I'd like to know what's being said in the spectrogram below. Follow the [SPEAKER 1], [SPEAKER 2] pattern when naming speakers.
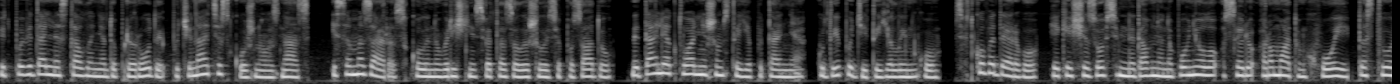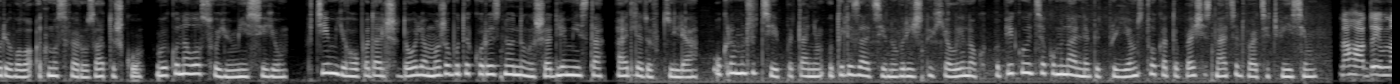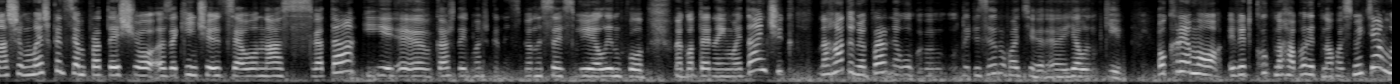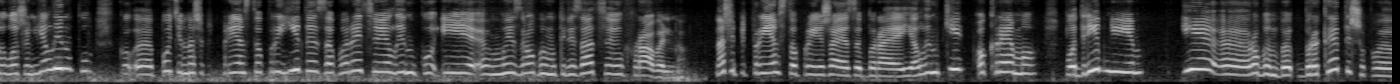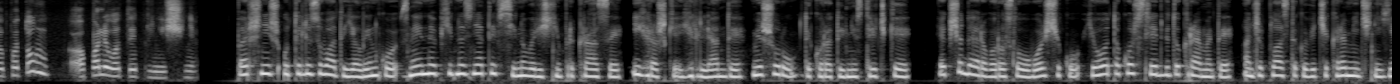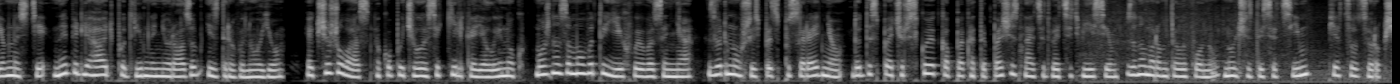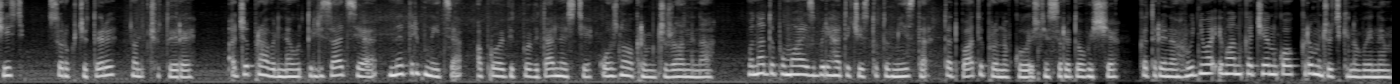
[SPEAKER 1] Відповідальне ставлення до природи починається з кожного з нас. І саме зараз, коли новорічні свята залишилися позаду, деталі актуальнішим стає питання, куди подіти ялинку. Святкове дерево, яке ще зовсім недавно наповнювало оселю ароматом хвої та створювало атмосферу затишку, виконало свою місію. Втім, його подальша доля може бути корисною не лише для міста, а й для довкілля. У Кременчуці питанням утилізації новорічних ялинок опікується комунальне підприємство КТП 1628.
[SPEAKER 2] Нагадуємо нашим мешканцям про те, що закінчуються у нас свята, і е, кожен мешканець понесе свою ялинку на контейнерний майданчик. Нагадуємо, як правильно утилізувати е, ялинки. Окремо від крупногабаритного сміття ми ложимо ялинку. е, Потім наше підприємство приїде, забере цю ялинку, і е, ми зробимо утилізацію правильно. Наше підприємство приїжджає, забирає ялинки окремо, подрібнюємо і е, робимо брикети, щоб е, потім опалювати приміщення.
[SPEAKER 1] Перш ніж утилізувати ялинку, з неї необхідно зняти всі новорічні прикраси, іграшки, гірлянди, мішуру, декоративні стрічки. Якщо дерево росло у горщику, його також слід відокремити, адже пластикові чи керамічні ємності не підлягають подрібненню разом із деревиною. Якщо ж у вас накопичилося кілька ялинок, можна замовити їх вивезення, звернувшись безпосередньо до диспетчерської КП КТП 1628 за номером телефону 067 546 44 04. Адже правильна утилізація не дрібниця, а прояв відповідальності кожного кримчужанина. Вона допомагає зберігати чистоту міста та дбати про навколишнє середовище. Катерина Груднєва, Іван Каченко, Кременчуцькі новини.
